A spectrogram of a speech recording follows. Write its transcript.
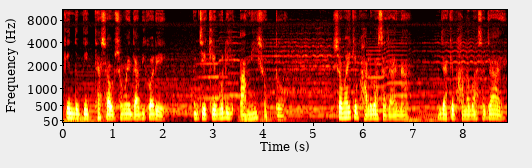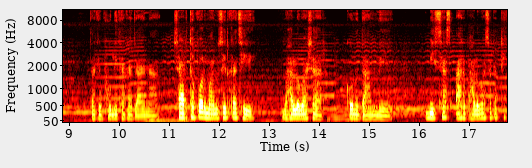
কিন্তু মিথ্যা সবসময় দাবি করে যে কেবলই আমিই সত্য। সবাইকে ভালোবাসা যায় না। যাকে ভালোবাসা যায়, তাকে ভুলে থাকা যায় না। স্বার্থপর মানুষের কাছে ভালোবাসার কোনো দাম নেই। বিশ্বাস আর ভালোবাসাটা ঠিক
